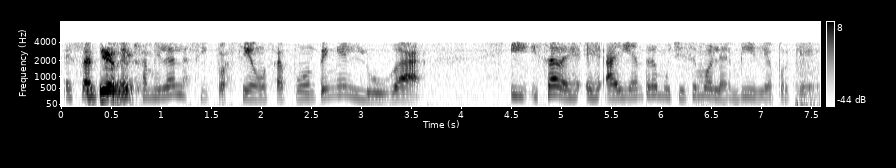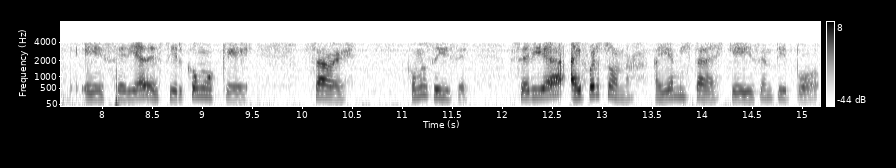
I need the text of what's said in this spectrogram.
Exacto, examina la situación, o sea, ponte en el lugar. Y, y sabes, eh, ahí entra muchísimo la envidia, porque eh, sería decir como que, sabes, ¿cómo se dice? Sería, hay personas, hay amistades que dicen tipo,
